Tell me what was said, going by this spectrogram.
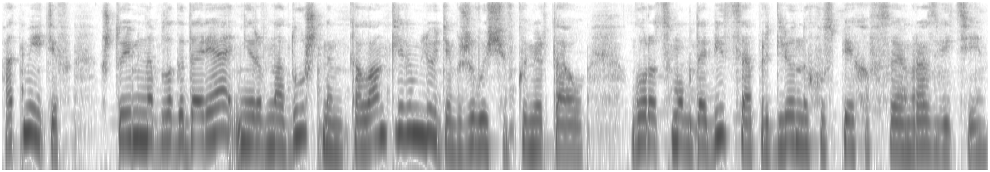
отметив, что именно благодаря неравнодушным, талантливым людям, живущим в Кумертау, город смог добиться определенных успехов в своем развитии.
